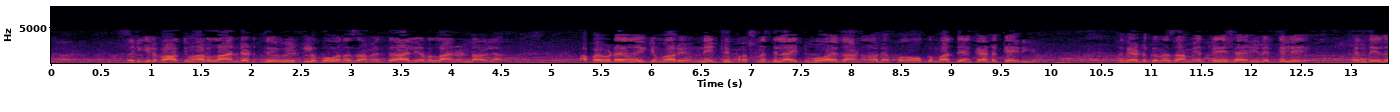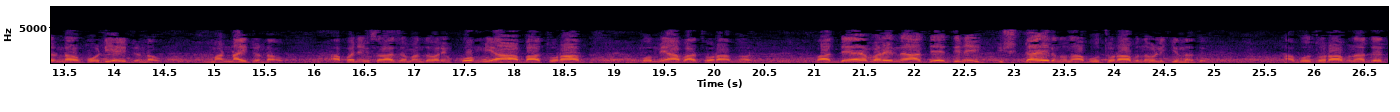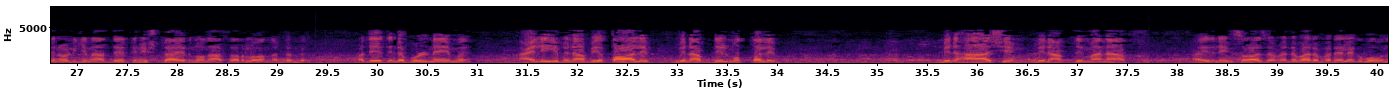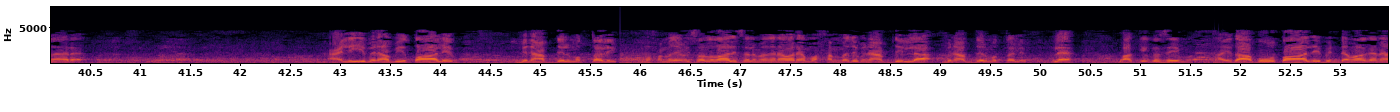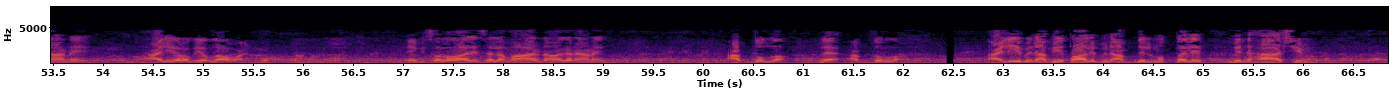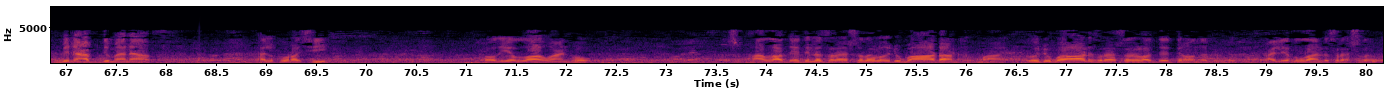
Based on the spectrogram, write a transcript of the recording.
ഒരിക്കലും ഫാത്തിമ റഹ്ലാന്റെ അടുത്ത് വീട്ടിൽ പോകുന്ന സമയത്ത് അലി റഹ്ലാൻ ഉണ്ടാവില്ല അപ്പൊ ഇവിടെ നോക്കുമ്പോ പറയും നെറ്റ് പ്രശ്നത്തിലായിട്ട് പോയതാണ് അവർ അപ്പൊ നോക്കുമ്പോൾ അദ്ദേഹം കിടക്കായിരിക്കും. കിടക്കുന്ന സമയത്ത് ശരീരത്തിൽ എന്ത് ചെയ്തിട്ടുണ്ടാവും? പൊടിയായിട്ടുണ്ടാവും. മണ്ണായിട്ടുണ്ടാവും. അപ്പൊ നബിസ്വലാസം എന്ത് പറയും? കൊം യാ തുറാബ്. കൊം യാ തുറാബ് എന്ന് പറയും. അപ്പൊ അദ്ദേഹം പറയുന്ന അദ്ദേഹത്തിന് ഇഷ്ടമായിരുന്നു അബൂ തുറാബ് എന്ന് വിളിക്കുന്നത്. അബൂ തുറാബ് എന്ന് അദ്ദേഹത്തിന് വിളിക്കുന്നത് അദ്ദേഹത്തിന് ഇഷ്ടമായിരുന്നു എന്ന് അസറിൽ വന്നിട്ടുണ്ട്. അദ്ദേഹത്തിന്റെ full name Ali bin Abi Talib bin Abdul Muttalib. Bin Hashim bin Abdi Manaf. അതായത് നബ്സുലാസ്ലാമിന്റെ പരമ്പരയിലേക്ക് പോകുന്ന നേരെ. Ali bin Abi Talib bin Abdul Muttalib. Muhammad നബി സല്ലാ അലൈഹി സ്വലം എങ്ങനെ പറയാം? Muhammad bin Abdillah bin Abdul Muttalib. അല്ലെ? ബാക്കിയൊക്കെ സെയിം അതായത് അബൂ താലിബിന്റെ മകനാണ് അലി റബി അള്ളാഹു നബി സല്ലാ അലൈഹി സ്വലം ആരുടെ മകനാണ്? അബ്ദുള്ള. അല്ലെ? അബ്ദുള്ള. علي بن ابي طالب بن عبد المطلب بن هاشم بن عبد مناف القرشي رضي الله عنه സുബ്ഹാനല്ലാഹ്, അദ്ദേഹത്തിന്റെ ശ്രേഷ്ഠതകൾ ഒരുപാടാണ് മ- ഒരുപാട് ശ്രേഷ്ഠതകൾ അദ്ദേഹത്തിന് വന്നിട്ടുണ്ട് അലി അള്ളാന്റെ ശ്രേഷ്ഠതകൾ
